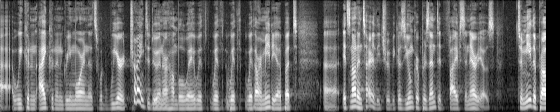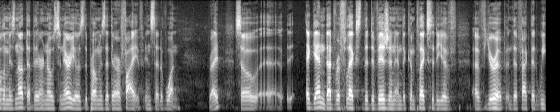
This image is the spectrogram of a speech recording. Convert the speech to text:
uh, we couldn't I couldn't agree more, and that's what we are trying to do in our humble way with with with with our media. But uh, it's not entirely true because Juncker presented five scenarios. To me, the problem is not that there are no scenarios. The problem is that there are five instead of one, right? So uh, again, that reflects the division and the complexity of of Europe and the fact that we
